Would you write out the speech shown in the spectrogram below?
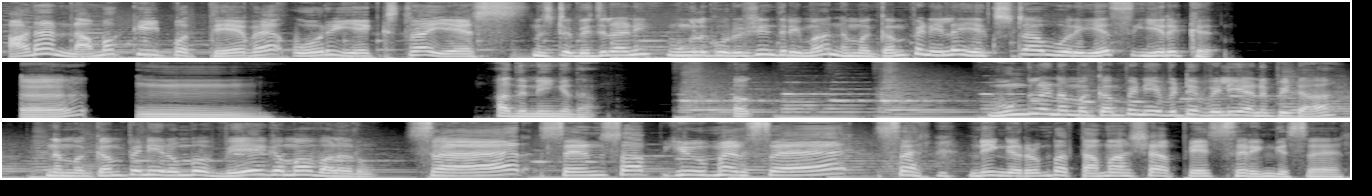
ஆனா நமக்கு இப்போ தேவை ஒரு எக்ஸ்ட்ரா எஸ் மிஸ்டர் பிஜிலானி உங்களுக்கு ஒரு விஷயம் தெரியுமா? நம்ம கம்பெனில எக்ஸ்ட்ரா ஒரு எஸ் இருக்கு. அது நீங்க தான். உங்களை நம்ம கம்பெனியை விட்டு வெளியே அனுப்பிட்டா நம்ம கம்பெனி ரொம்ப வேகமா வளரும். Sir sense of humour sir. Sir நீங்க ரொம்ப தமாஷா பேசுறீங்க சார்.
